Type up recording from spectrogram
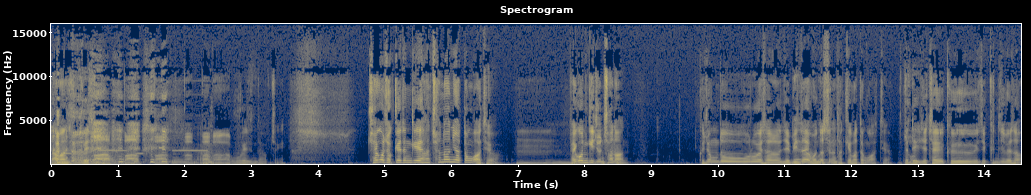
나만 우울해진다. 빠빠빠빠빠. 우울해진다 갑자기. 최고 적게 든 게 한 천 원이었던 것 같아요. 음. 100원 기준 천 원. 그 정도로 해서 이제 네, 원더스는 다 깨봤던 것 같아요. 근데 이제 제 그 이제 큰 집에서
